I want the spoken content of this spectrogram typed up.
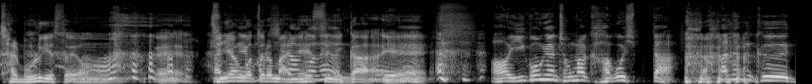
잘 모르겠어요. 예, 중요한 아니, 것들은 많이 했으니까 네. 예. 네. 아, 이 공연 정말 가고 싶다 하는 그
